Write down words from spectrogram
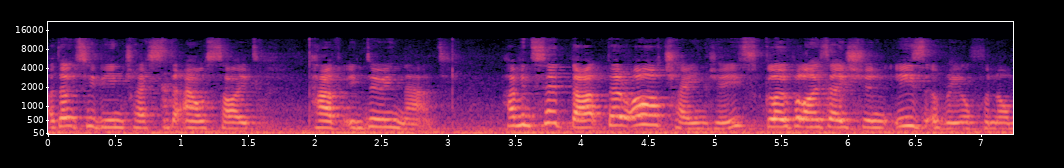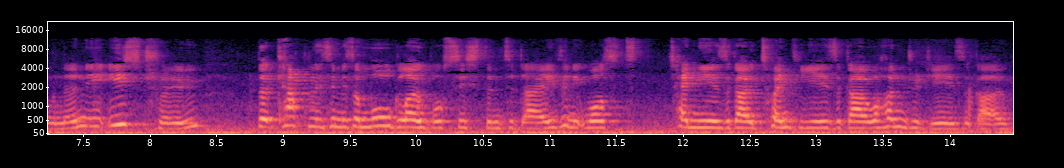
I don't see the interest that our side have in doing that. Having said that, there are changes. Globalisation is a real phenomenon. It is true that capitalism is a more global system today than it was 10 years ago, 20 years ago, 100 years ago.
